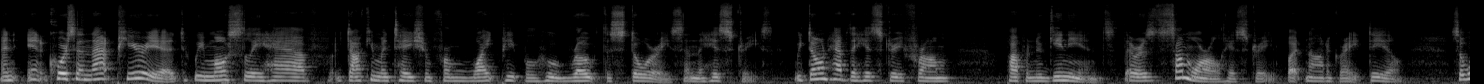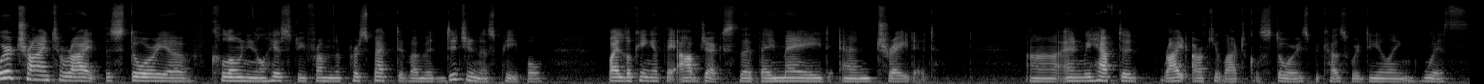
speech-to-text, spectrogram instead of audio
And, and of course, in that period, we mostly have documentation from white people who wrote the stories and the histories. We don't have the history from Papua New Guineans. There is some oral history, but not a great deal. So we're trying to write the story of colonial history from the perspective of indigenous people by looking at the objects that they made and traded. Uh, and we have to write archaeological stories because we're dealing with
